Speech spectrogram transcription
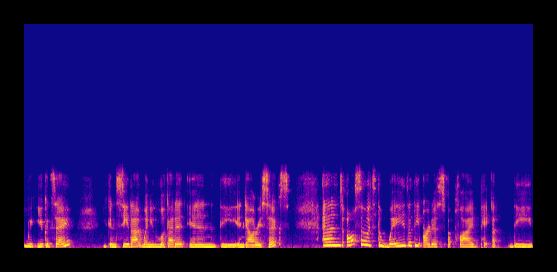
we, you could say. You can see that when you look at it in the in Gallery 6. And also it's the way that the artist applied uh, the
